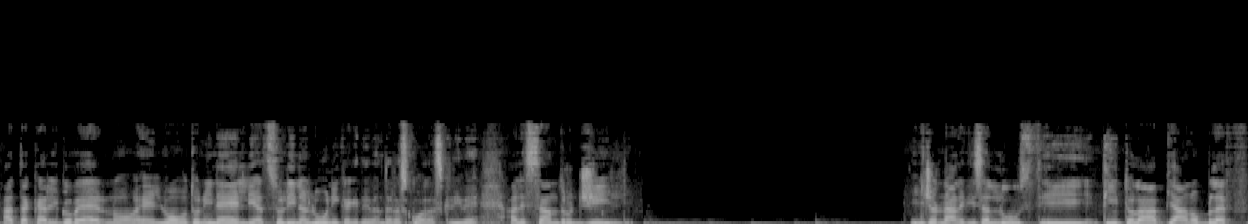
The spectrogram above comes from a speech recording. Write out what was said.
attaccare il governo, è il nuovo Toninelli, Azzolina l'unica che deve andare a scuola, scrive Alessandro Gilli. Il giornale di Sallusti titola Piano Bluff,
